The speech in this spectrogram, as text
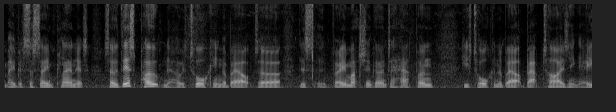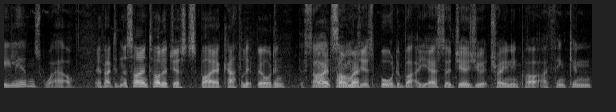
Maybe it's the same planet. So this Pope now is talking about uh, this very much going to happen. He's talking about baptizing aliens. Wow. In fact, didn't the Scientologists buy a Catholic building? The I read somewhere. Scientologist border, but yes, a Jesuit training part. I think in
